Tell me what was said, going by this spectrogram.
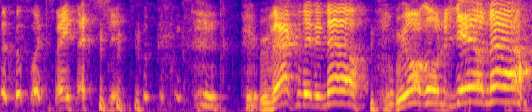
it's like saying that shit. We're vaccinated now. We all going to jail now.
